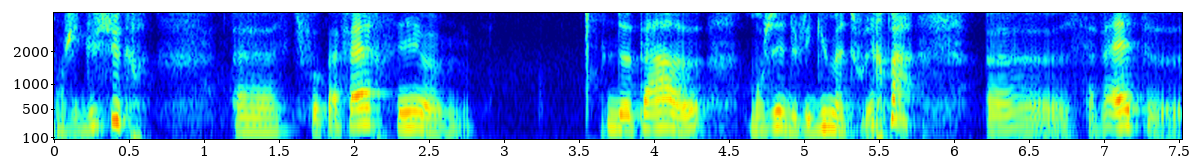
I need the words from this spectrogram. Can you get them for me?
manger du sucre. Euh, ce qu'il faut pas faire, c'est ne pas euh, manger de légumes à tous les repas. Euh, ça va être euh,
